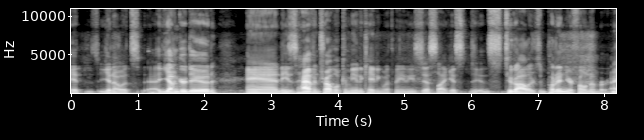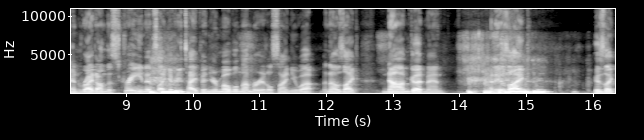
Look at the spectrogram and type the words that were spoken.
it, you know, it's a younger dude and he's having trouble communicating with me and he's just like it's it's two dollars. And put in your phone number. And right on the screen it's like if you type in your mobile number it'll sign you up. And i was like nah i'm good man. And he's like he's like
